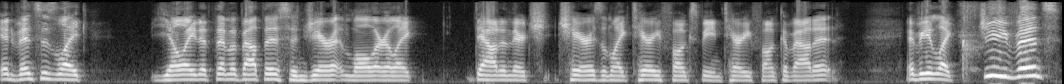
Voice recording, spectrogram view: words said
and Vince is like yelling at them about this, and Jarrett and Lawler are like down in their ch- chairs, and like Terry Funk's being Terry Funk about it, and being like, "Gee, Vince,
